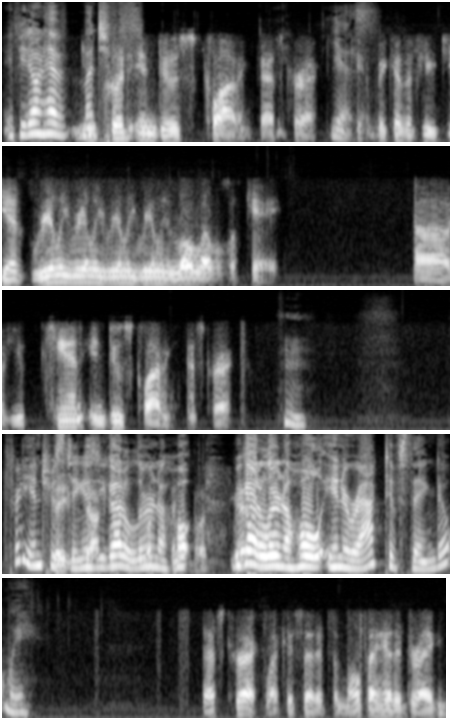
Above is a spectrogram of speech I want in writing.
If you don't have much, you could induce clotting. That's correct. Yes. because if you get really, really, really, really low levels of K, uh, you can induce clotting. That's correct. hmm. It's pretty interesting. They- Is you got to learn a want to think whole. We Yeah, got to learn a whole interactive thing, don't we? That's correct. Like I said, it's a multi-headed dragon.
